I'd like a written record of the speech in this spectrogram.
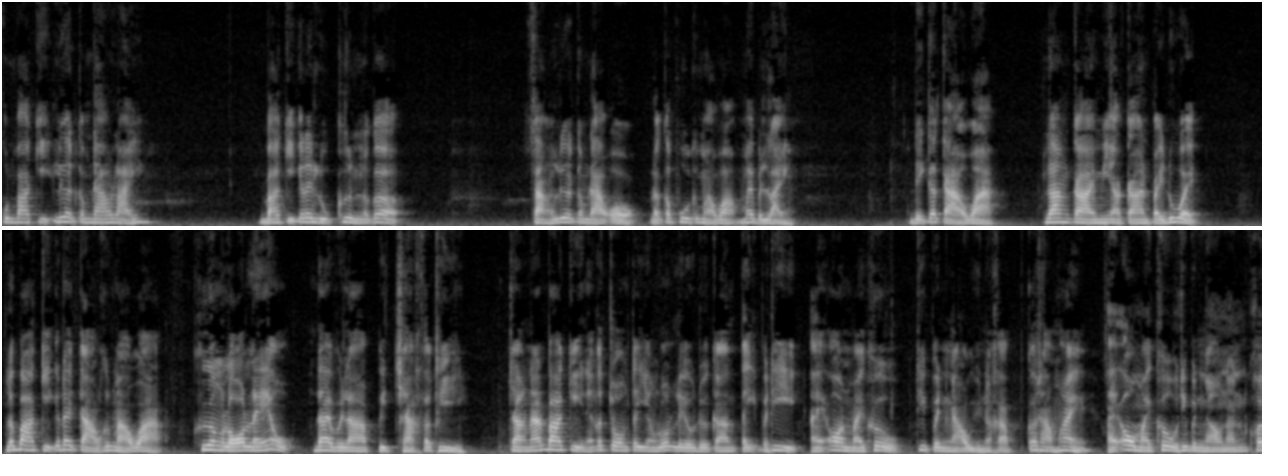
คุณบากิเลือดกำดาวไหล บากิก็ได้ลุกขึ้นแล้วก็ สั่งเลือดกำดาวออก แล้วก็พูดขึ้นมาว่าไม่เป็นไร เด็กก็กล่าวว่า ร่างกายมีอาการไปด้วย แล้วบากิก็ได้กล่าวขึ้นมาว่า เครื่องร้อนแล้วได้เวลาปิดฉากสักที จากนั้นบากิเนี่ยก็โจมตีอย่างรวดเร็วโดยการเตะไปที่ไอออนไมเคิลที่เป็นเงาอยู่นะครับ ก็ทำให้ไอออนไมเคิลที่เป็นเงานั้น ค่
